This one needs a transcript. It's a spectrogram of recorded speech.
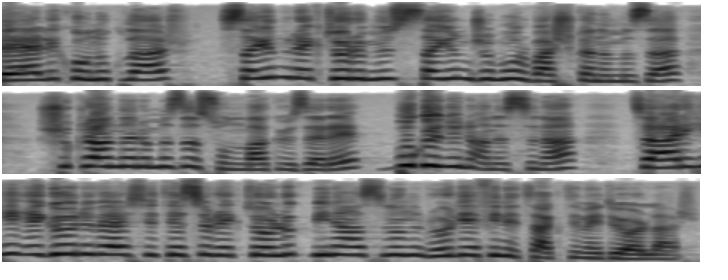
Değerli konuklar, Sayın Rektörümüz Sayın Cumhurbaşkanımıza şükranlarımızı sunmak üzere bugünün anısına Tarihi Ege Üniversitesi Rektörlük binasının rölyefini takdim ediyorlar.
